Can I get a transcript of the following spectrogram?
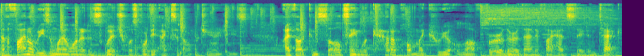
Now the final reason why I wanted to switch was for the exit opportunities. I thought consulting would catapult my career a lot further than if I had stayed in tech.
